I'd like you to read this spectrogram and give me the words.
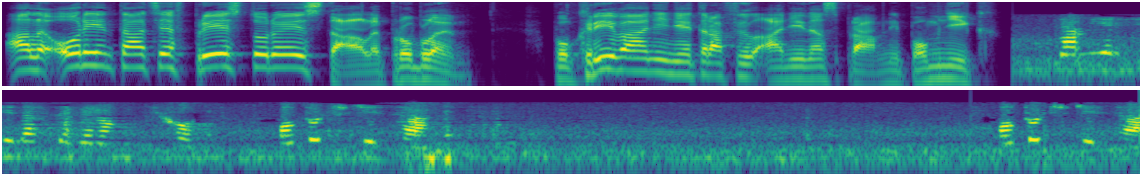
ale orientácia v priestore je stále problém. Po krývaní netrafil ani na správny pomník. Zamierte na severovýchod. Otočte sa. Otočte sa.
